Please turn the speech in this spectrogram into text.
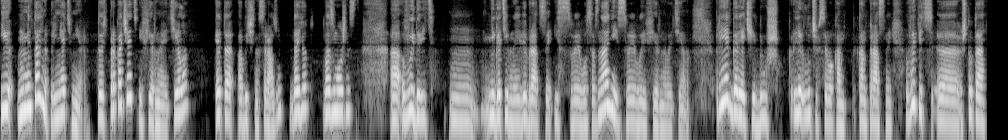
и моментально принять меры. То есть прокачать эфирное тело, это обычно сразу дает возможность а, выдавить негативные вибрации из своего сознания, из своего эфирного тела, принять горячий душ, лучше всего контрастный, выпить э, что-то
